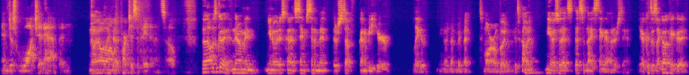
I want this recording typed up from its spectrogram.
and just watch it happen. no, I like that. participate in it. So No, that was good. And then I mean, you know, it is kind of the same sentiment. There's stuff going to be here later. You know, not maybe not tomorrow, but Mhm. it's coming. You know, so that's that's a nice thing to understand. You know, because it's like, okay, good.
